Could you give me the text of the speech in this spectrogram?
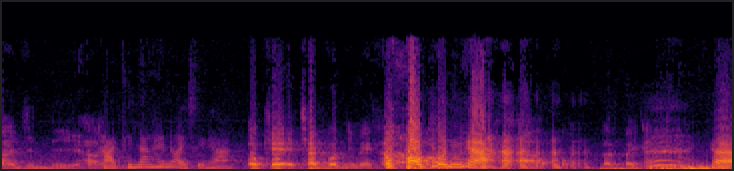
อ่ายินดีครับหาที่นั่งให้หน่อยสิคะ โอเค ชั้นบนนี้ไหมครับ ขอบคุณค่ะครับผมแล้วไปกันค่ะ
